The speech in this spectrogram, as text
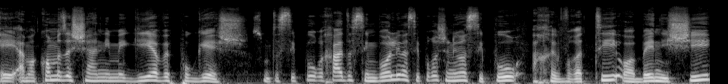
אה, המקום הזה שאני מגיע ופוגש. זאת אומרת, הסיפור אחד הסימבולי, והסיפור השני הוא הסיפור החברתי או הבין-אישי,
